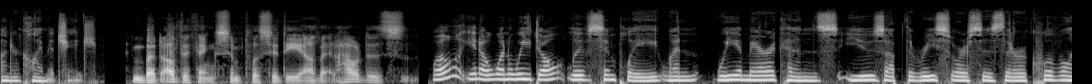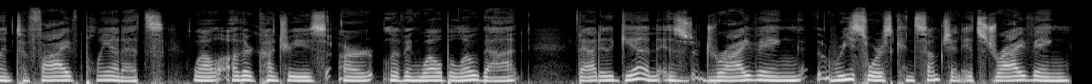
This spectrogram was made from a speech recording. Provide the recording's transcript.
under climate change. But other things, simplicity, how does. Well, you know, when we don't live simply, when we Americans use up the resources that are equivalent to five planets, while other countries are living well below that, that again is driving resource consumption. It's driving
